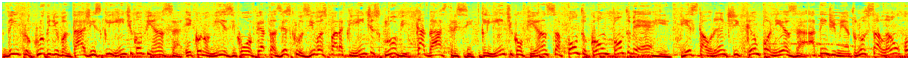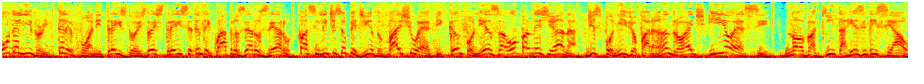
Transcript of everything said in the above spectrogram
Vem pro Clube de Vantagens Cliente Confiança. Economize com ofertas exclusivas para clientes clube. Cadastre-se. clienteconfiança.com.br. Restaurante Camponesa. Atendimento no salão ou delivery. Telefone 3223 7400. Facilite seu pedido. Baixe o app Camponesa ou Parmegiana. Disponível para Android e iOS. Nova Quinta Residencial.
